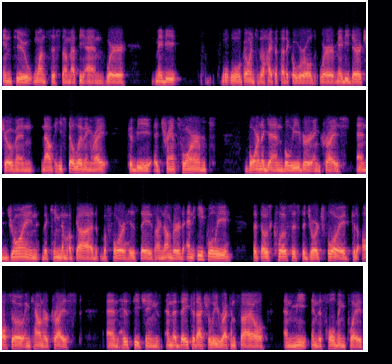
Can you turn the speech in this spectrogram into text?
into one system at the end where maybe we'll, we'll go into the hypothetical world where maybe Derek Chauvin, now he's still living, right, could be a transformed, born again believer in Christ and join the kingdom of God before his days are numbered. And equally, that those closest to George Floyd could also encounter Christ and his teachings, and that they could actually reconcile and meet in this holding place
